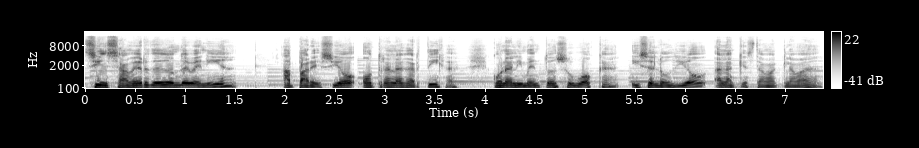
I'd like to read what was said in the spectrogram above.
sin saber de dónde venía, apareció otra lagartija con alimento en su boca y se lo dio a la que estaba clavada.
